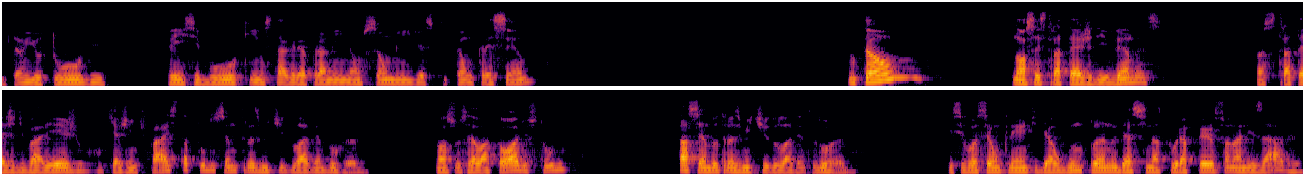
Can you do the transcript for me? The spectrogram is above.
Então, YouTube, Facebook, Instagram, para mim, não são mídias que estão crescendo. Então, nossa estratégia de vendas, nossa estratégia de varejo, o que a gente faz, está tudo sendo transmitido lá dentro do Hub. Nossos relatórios, tudo, está sendo transmitido lá dentro do Hub. E se você é um cliente de algum plano de assinatura personalizável,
